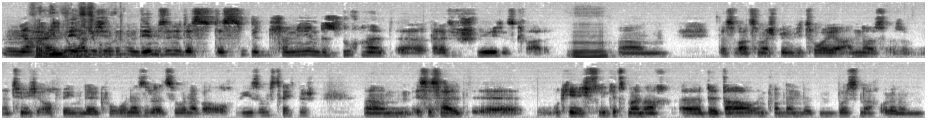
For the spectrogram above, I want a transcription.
ja, Heimweh habe ich in, in, dem Sinne, dass das mit Familienbesuchen halt äh, relativ schwierig ist gerade. Mhm. Ähm, das war zum Beispiel in Vitoria anders. Also natürlich auch wegen der Corona-Situation, aber auch visumstechnisch ähm, ist es halt, äh, okay, ich fliege jetzt mal nach äh, Bilbao und komme dann mit dem Bus nach oder mit,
